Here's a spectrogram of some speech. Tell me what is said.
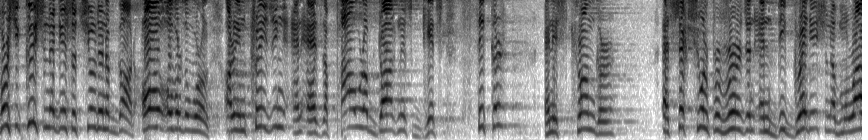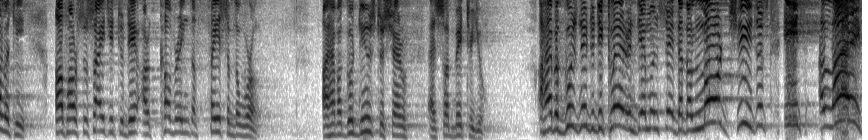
Persecution against the children of God all over the world are increasing, and as the power of darkness gets thicker and is stronger, as sexual perversion and degradation of morality of our society today are covering the face of the world. I have a good news to share and submit to you. I have a good news to declare and demonstrate that the Lord Jesus is alive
